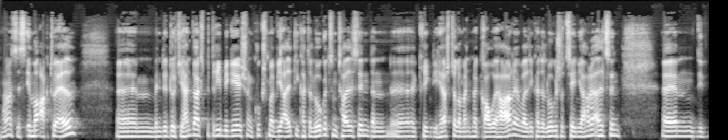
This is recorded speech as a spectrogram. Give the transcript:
Ja, es ist immer aktuell. Ähm, wenn du durch die Handwerksbetriebe gehst und guckst mal, wie alt die Kataloge zum Teil sind, dann äh, kriegen die Hersteller manchmal graue Haare, weil die Kataloge schon zehn Jahre alt sind. Ähm, die,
